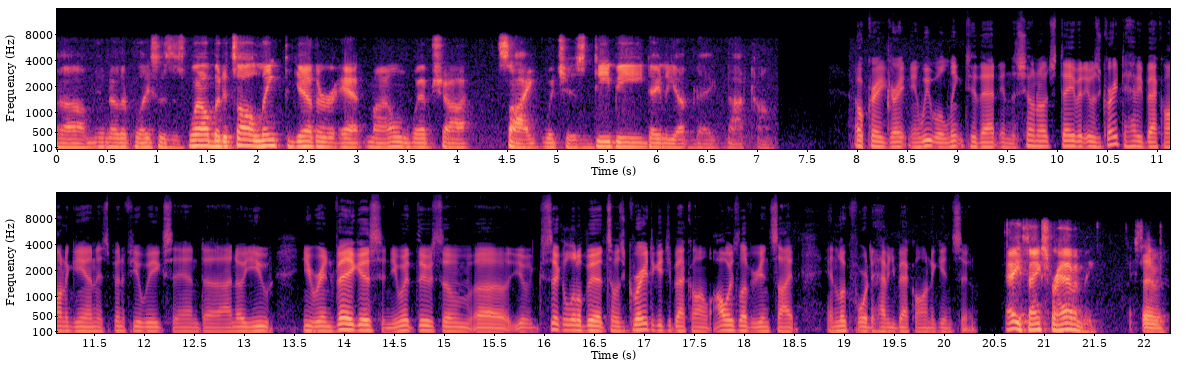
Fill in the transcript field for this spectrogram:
um, in other places as well. But it's all linked together at my own web shot site, which is dbdailyupdate.com. Okay, great. And we will link to that in the show notes. David, it was great to have you back on again. It's been a few weeks, and uh, I know you you were in Vegas and you went through some, uh, you were sick a little bit. So it's great to get you back on. Always love your insight and look forward to having you back on again soon. Hey, thanks for having me. Thanks, David.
